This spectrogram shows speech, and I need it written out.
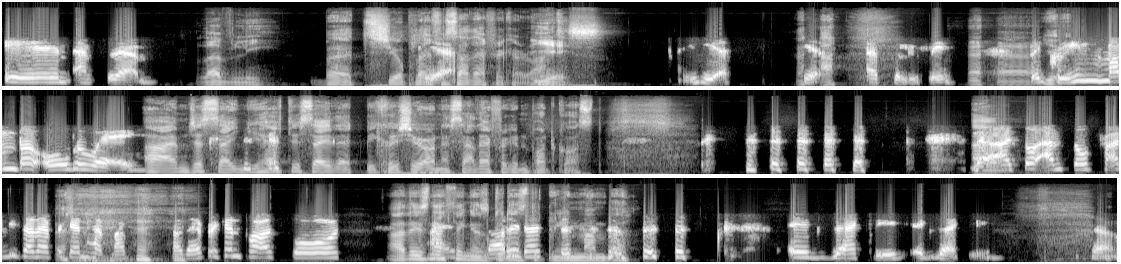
in Amsterdam. Lovely. But she'll play yeah. for South Africa, right? Yes. Yes. Yes, absolutely. The you, green mamba all the way. I'm just saying you have to say that because you're on a South African podcast. um, I still, I'm still proudly South African. Have my South African passport. Uh, there's nothing I'm as good as the green mamba. exactly, exactly. So.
